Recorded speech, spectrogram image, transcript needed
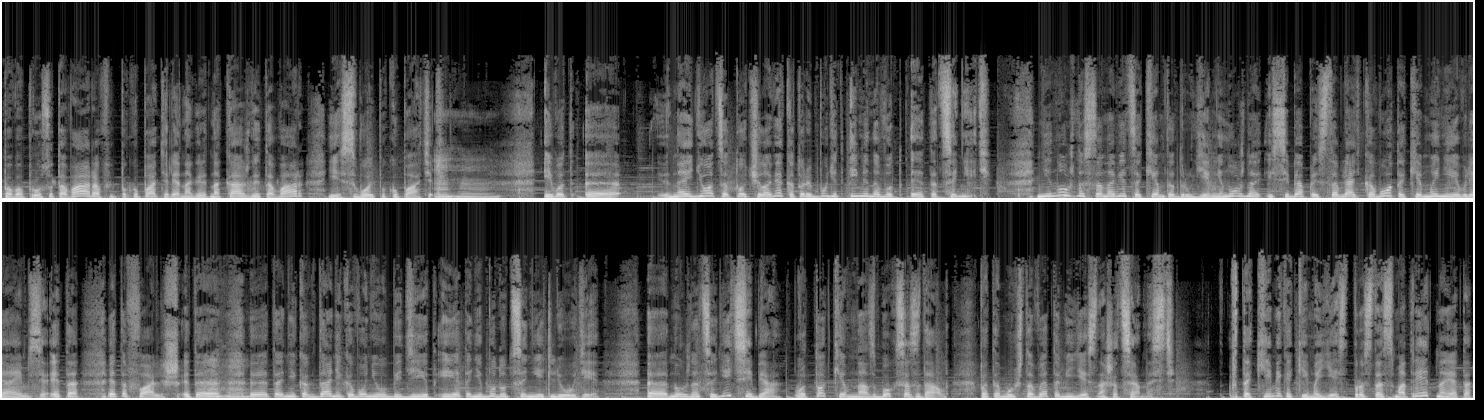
по вопросу товаров и покупателей, она говорит, на каждый товар есть свой покупатель. Угу. И вот вот э, найдется тот человек, который будет именно вот это ценить. Не нужно становиться кем-то другим, не нужно из себя представлять кого-то, кем мы не являемся. Это, это фальш, это, uh-huh. это никогда никого не убедит, и это не будут ценить люди. Э, нужно ценить себя, вот то, кем нас Бог создал, потому что в этом и есть наша ценность в такими, какие мы есть. Просто смотреть на это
